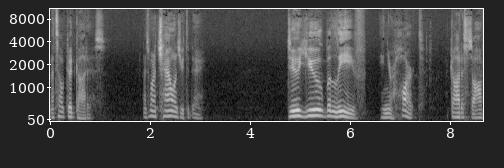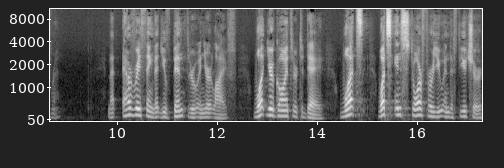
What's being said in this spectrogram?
That's how good God is. I just want to challenge you today. Do you believe in your heart God is sovereign? And that everything that you've been through in your life, what you're going through today, what's, what's in store for you in the future,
